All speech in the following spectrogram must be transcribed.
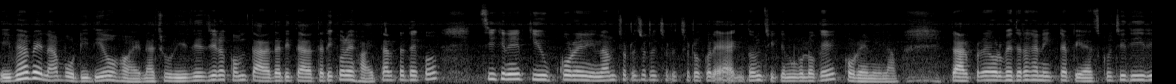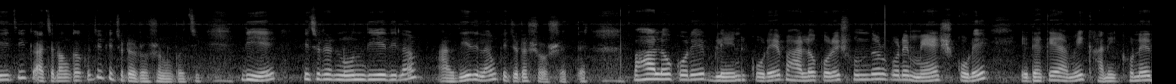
এইভাবে না বটি দিয়েও হয় না। ছুরি দিয়ে যেরকম তাড়াতাড়ি তাড়াতাড়ি করে হয়। তারপর দেখো চিকেনের কিউব করে নিলাম। ছোট ছোট ছোট ছোট করে একদম চিকেনগুলোকে করে নিলাম। তারপরে ওর ভেতরে খানিকটা পেঁয়াজ কুচি দিয়ে দিয়েছি, কাঁচা লঙ্কা কুচি, কিছুটা রসুন কুচি। দিয়ে কিছুটা নুন দিয়ে দিলাম আর দিয়ে দিলাম কিছুটা সর্ষের তেল। ভালো করে ব্লেন্ড করে ভালো করে সুন্দর করে ম্যাশ করে এটাকে আমি খানিক্ষণের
